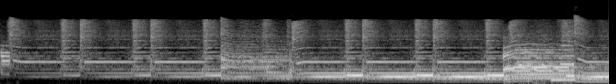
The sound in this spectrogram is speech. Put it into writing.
Thank you.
